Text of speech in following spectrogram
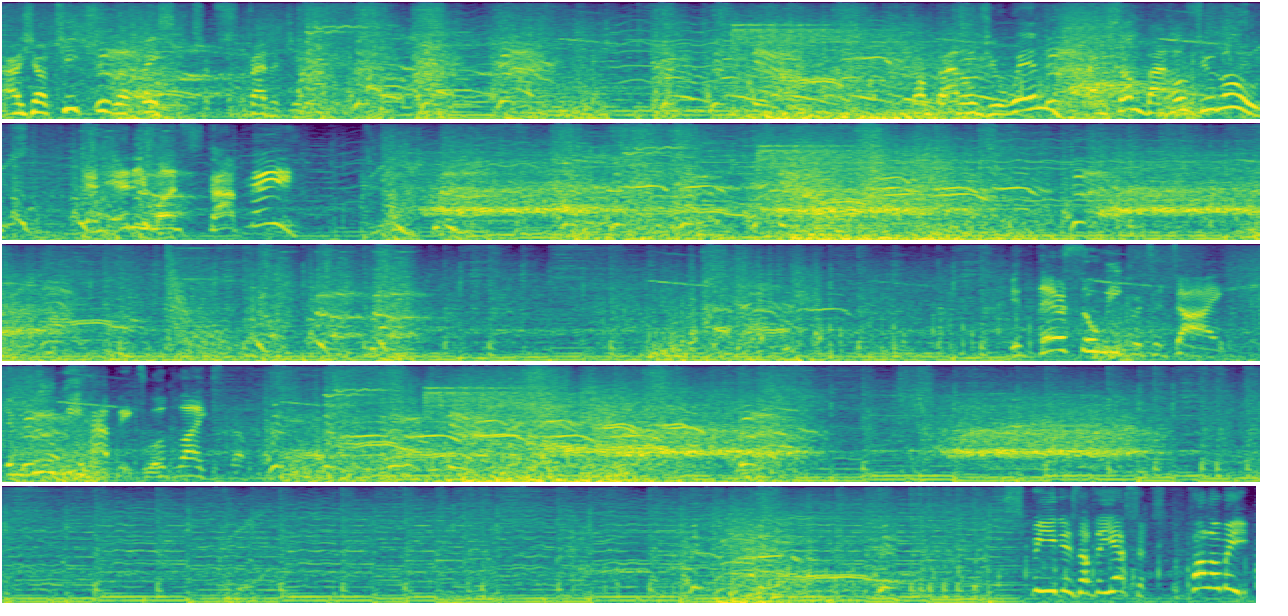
I shall teach you the basics of strategy. Some battles you win, and some battles you lose. Can anyone stop me? So eager to die, then we'll be happy to oblige them. Speed is of the essence. Follow me!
